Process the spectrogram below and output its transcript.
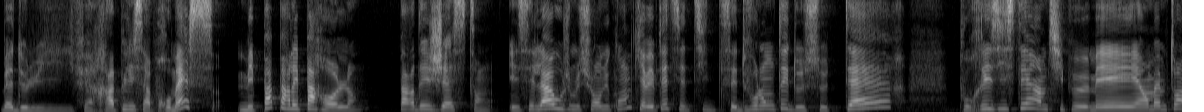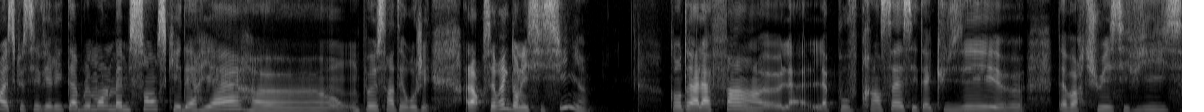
bah, de lui faire rappeler sa promesse, mais pas par les paroles, par des gestes. Et c'est là où je me suis rendu compte qu'il y avait peut-être cette, volonté de se taire pour résister un petit peu. Mais en même temps, est-ce que c'est véritablement le même sens qui est derrière Euh, On peut s'interroger. Alors, c'est vrai que dans les six signes, quand à la fin, euh, la, pauvre princesse est accusée euh, d'avoir tué ses fils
